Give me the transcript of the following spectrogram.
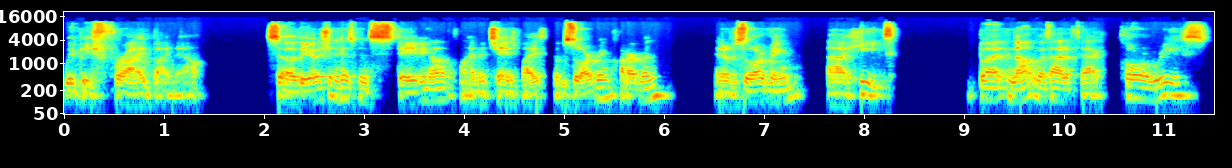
we'd be fried by now. So the ocean has been staving off climate change by absorbing carbon and absorbing uh, heat, but not without effect. Coral reefs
